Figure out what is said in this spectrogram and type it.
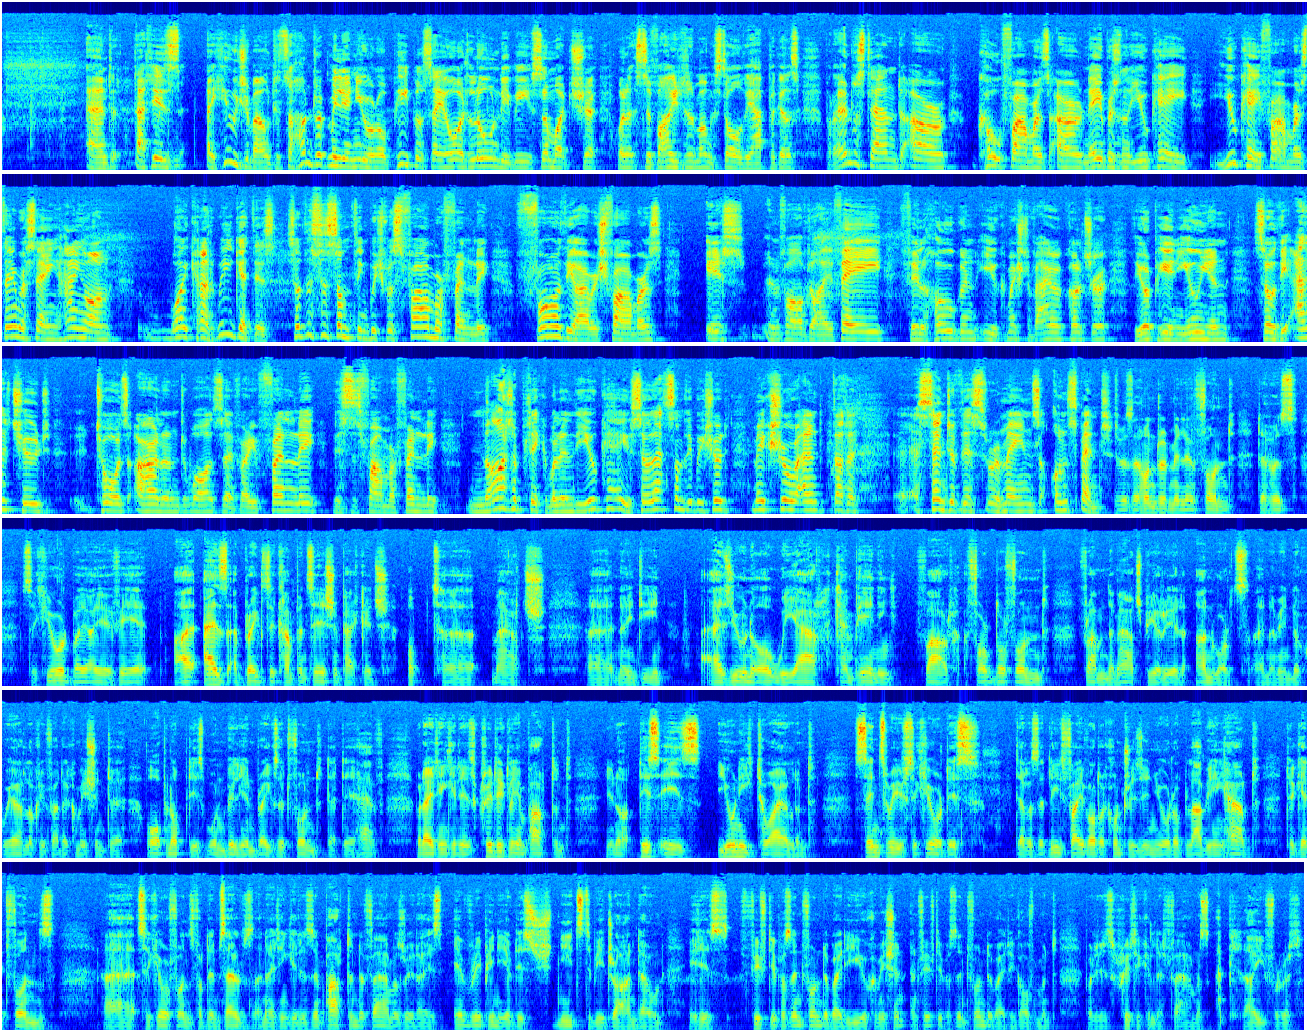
And that is a huge amount. It's 100 million euro. People say, oh, it'll only be so much uh, when it's divided amongst all the applicants. But I understand our co farmers, our neighbours in the UK, UK farmers, they were saying, hang on, why can't we get this? So this is something which was farmer friendly for the Irish farmers. It involved IFA, Phil Hogan, EU Commissioner of Agriculture, the European Union. So the attitude towards Ireland was uh, very friendly. This is farmer friendly, not applicable in the UK. So that's something we should make sure and that a, a cent of this remains unspent. It was a 100 million fund that was secured by IFA uh, as a Brexit compensation package up to March uh, 19. As you know, we are campaigning for a further fund from the March period onwards. And I mean, look, we are looking for the Commission to open up this 1 billion Brexit fund that they have. But I think it is critically important, you know, this is unique to Ireland. Since we've secured this, there is at least five other countries in Europe lobbying hard to get funds. Uh, secure funds for themselves, and I think it is important that farmers realise every penny of this sh- needs to be drawn down. It is 50% funded by the EU Commission and 50% funded by the government, but it is critical that farmers apply for it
